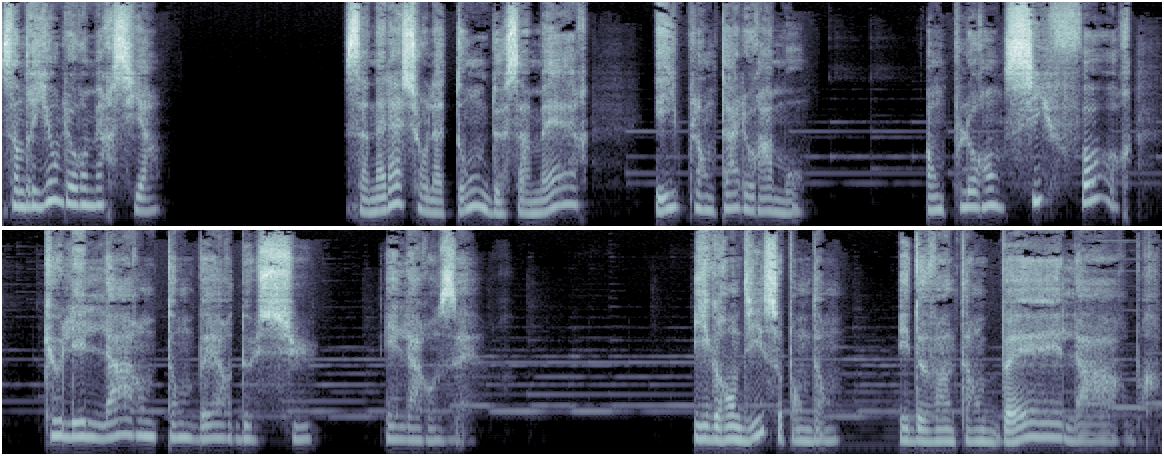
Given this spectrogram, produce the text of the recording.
Cendrillon le remercia, s'en alla sur la tombe de sa mère et y planta le rameau, en pleurant si fort que les larmes tombèrent dessus et l'arrosèrent. Il grandit cependant et devint un bel arbre.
